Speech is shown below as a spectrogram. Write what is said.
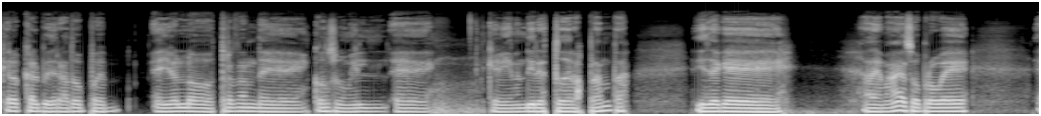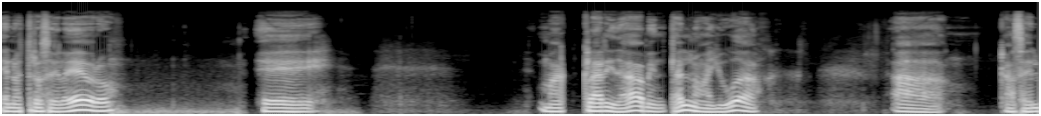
que los carbohidratos pues ellos los tratan de consumir eh, que vienen directo de las plantas dice que además eso provee en nuestro cerebro eh, más claridad mental nos ayuda a a ser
